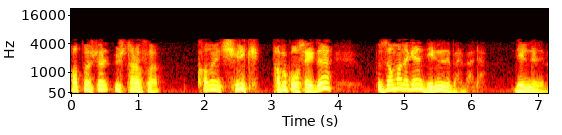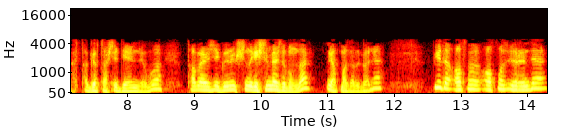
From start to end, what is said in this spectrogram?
atmosferin üst tarafı kalın çelik tabuk olsaydı bu zamanla gene delinirdi böyle. Delinirdi böyle. Tabi göktaşları delinirdi bu. Tabi ayrıca günün ışığını geçirmezdi bunlar. Bu yapmazlardı böyle. Bir de atmosfer üzerinde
